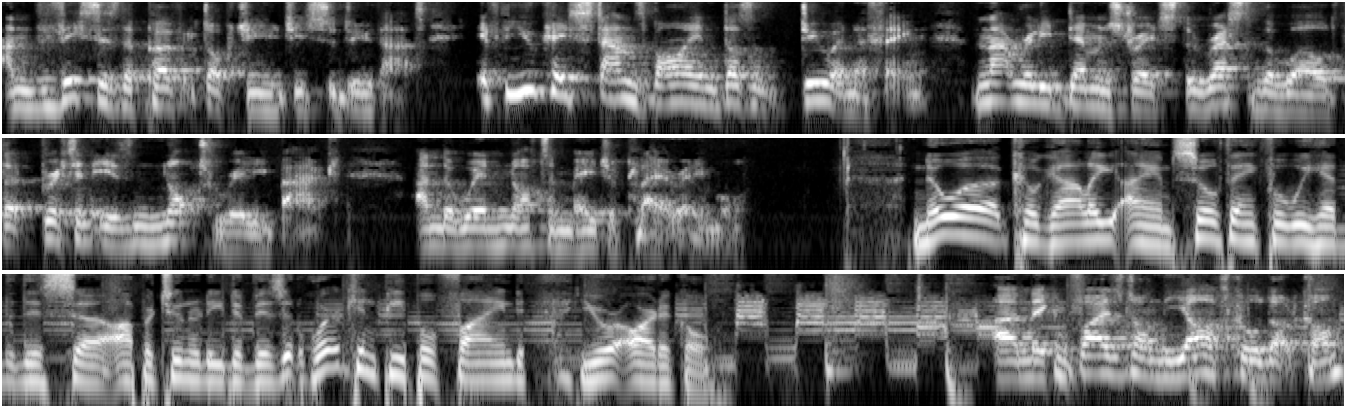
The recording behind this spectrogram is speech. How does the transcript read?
And this is the perfect opportunity to do that. If the UK stands by and doesn't do anything, then that really demonstrates to the rest of the world that Britain is not really back and that we're not a major player anymore. Noah Khogali, I am so thankful we had this uh, opportunity to visit. Where can people find your article? Um, they can find it on thearticle.com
